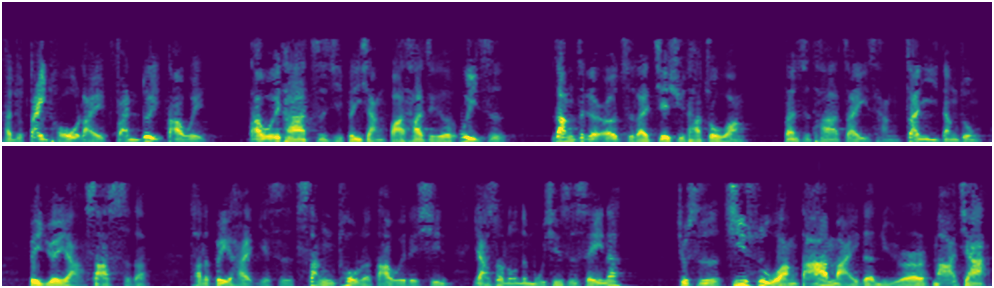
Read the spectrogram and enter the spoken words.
他就带头来反对大卫。大卫他自己本想把他这个位置让这个儿子来接续他做王，但是他在一场战役当中被约雅杀死的。他的被害也是伤透了大卫的心。亚瑟龙的母亲是谁呢？就是基述王达买的女儿玛加。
